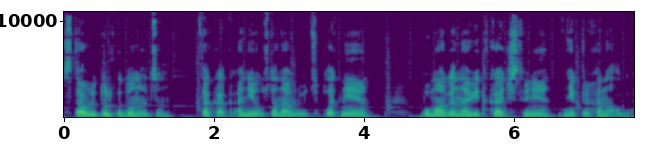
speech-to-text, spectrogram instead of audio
ставлю только Дональдсон, так как они устанавливаются плотнее, бумага на вид качественнее некоторых аналогов.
